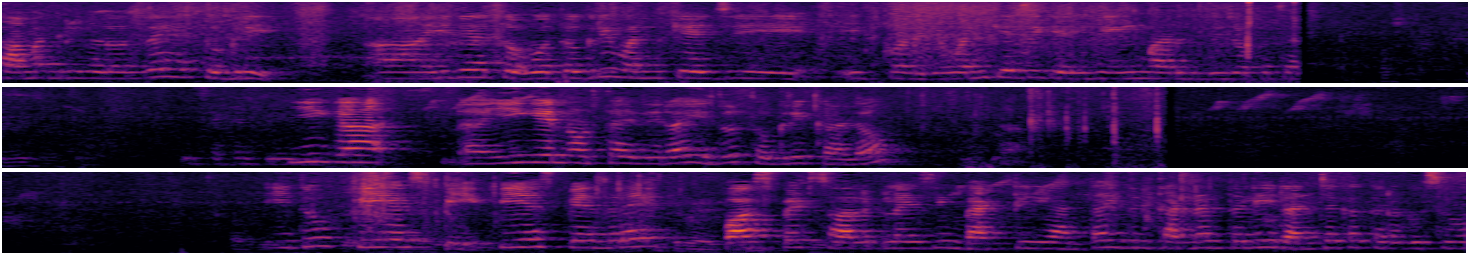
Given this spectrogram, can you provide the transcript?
ಸಾಮಗ್ರಿಗಳು ಅಂದ್ರೆ ತೊಗರಿ. ಇದೆ ತೊಗರಿ ಒಂದ್ ಕೆಜಿ ಇಟ್ಕೊಂಡಿದ್ದೆ. ಒಂದ್ ಕೆಜಿಗೆ ಹೆಂಗ್ ಮಾಡುದು ಬೀಜೋಪಚಾರ? ಈಗ ಈಗೇನ್ ನೋಡ್ತಾ ಇದ್ದೀರಾ? ಇದು ತೊಗರಿ ಕಾಳು. ಇದು P S P P S P ಅಂದರೆ ಫಾಸ್ಫೇಟ್ ಸಾಲಿಬಲೈಸಿಂಗ್ ಬ್ಯಾಕ್ಟೀರಿಯಾ ಅಂತ. ಇದನ್ನ ಕನ್ನಡದಲ್ಲಿ ರಂಜಕ ಕರಗಿಸುವ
